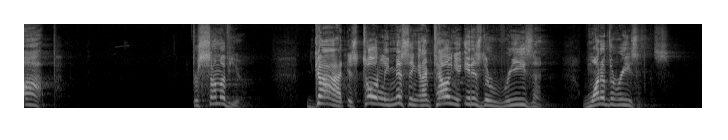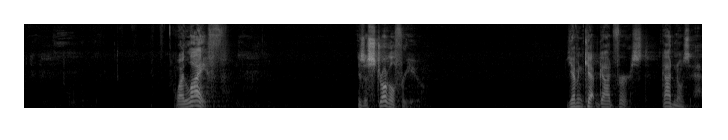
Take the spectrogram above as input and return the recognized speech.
up? For some of you, God is totally missing, and I'm telling you, it is the reason One of the reasons why life is a struggle for you. You haven't kept God first. God knows that.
